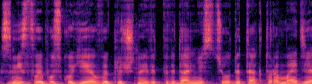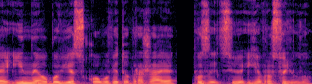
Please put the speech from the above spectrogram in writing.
Зміст випуску є виключною відповідальністю детектора медіа і не обов'язково відображає позицію Євросоюзу.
